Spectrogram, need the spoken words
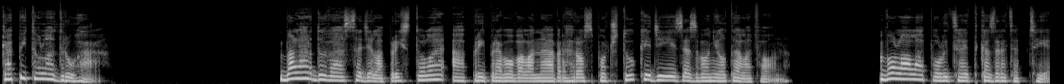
Kapitola 2. Balardová sedela pri stole a pripravovala návrh rozpočtu, keď jej zazvonil telefón. Volala policajtka z recepcie.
